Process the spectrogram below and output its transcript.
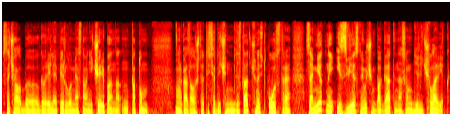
Сначала бы говорили о переломе основания черепа, потом Оказалось, что это сердечная недостаточность острая, заметный, известный, очень богатый на самом деле человек.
